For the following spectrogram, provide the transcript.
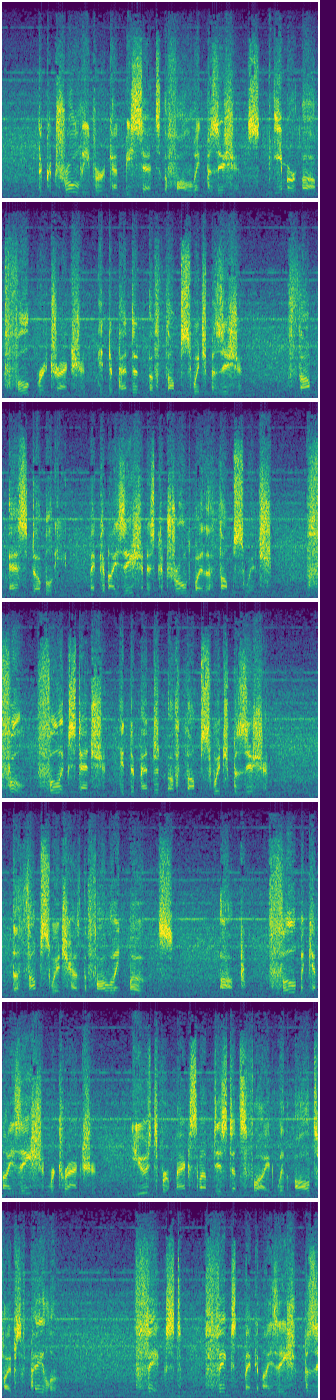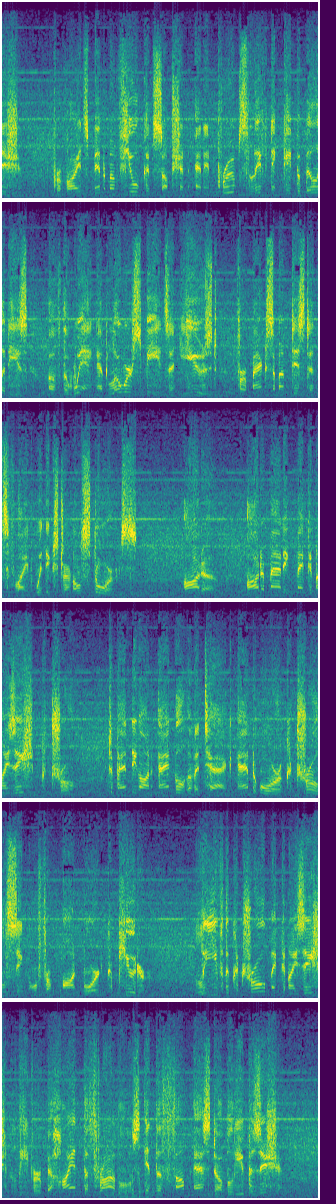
The control lever can be set to the following positions. Emer up, full retraction, independent of thumb switch position. Thumb SW, mechanization is controlled by the thumb switch. Full, full extension, independent of thumb switch position. The thumb switch has the following modes. Up, full mechanization retraction, used for maximum distance flight with all types of payload. Fixed, fixed mechanization position, provides minimum fuel consumption and improves lifting capabilities of the wing at lower speeds and used for maximum distance flight with external stores. Auto, automatic mechanization control, depending on angle of attack and or control signal from onboard computer. Leave the control mechanization lever behind the throttles in the thumb SW position.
